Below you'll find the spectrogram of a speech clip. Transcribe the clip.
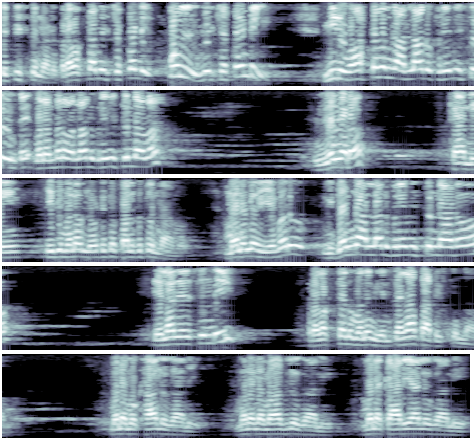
చెప్పిస్తున్నాడు. ప్రవక్త మీరు చెప్పండి పుల్ మీరు చెప్పండి. మీరు వాస్తవంగా అల్లాను ప్రేమిస్తూ ఉంటే మనందరం అల్లాను ప్రేమిస్తున్నామా? నిజంగా కానీ ఇది మనం నోటితో పలుకుతున్నాము. మనలో ఎవరు నిజంగా అల్లాను ప్రేమిస్తున్నాడో ఎలా తెలుస్తుంది? ప్రవక్తను మనం ఎంతగా పాటిస్తున్నాము? మన ముఖాలు గాని మన నమాజులు గాని మన కార్యాలు గాని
